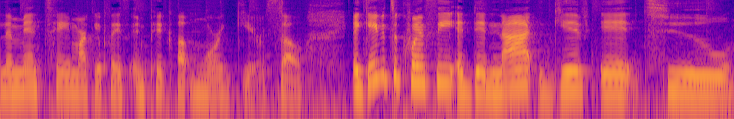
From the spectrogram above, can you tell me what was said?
Llamante Marketplace and pick up more gear. So it gave it to Quincy. It did not give it to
